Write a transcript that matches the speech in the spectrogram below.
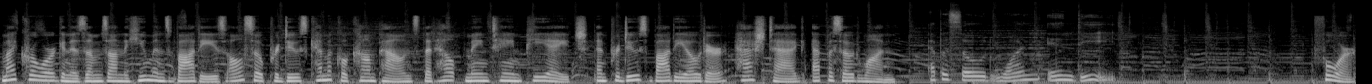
Microorganisms on the human's bodies also produce chemical compounds that help maintain pH and produce body odor. Hashtag episode 1. Episode 1 indeed. 4.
